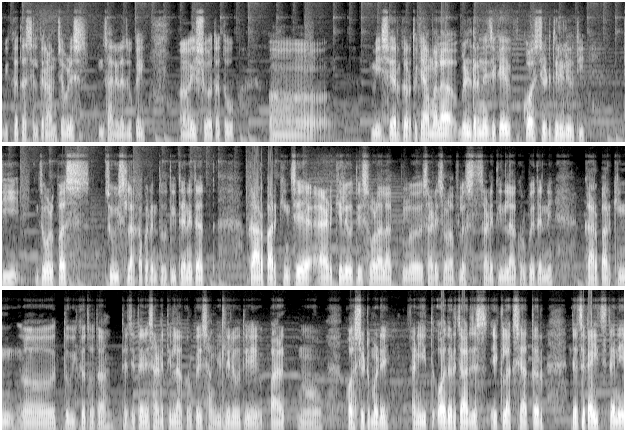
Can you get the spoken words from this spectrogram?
विकत असेल तर आमच्या वेळेस झालेला जो काही इश्यू होता तो मी शेअर करतो की आम्हाला बिल्डरने जी काही कॉस्ट शीट दिलेली होती ती जवळपास चोवीस लाखापर्यंत होती. त्याने त्यात कार पार्किंगचे ॲड केले होते सोळा लाख प्ल साडेसोळा प्लस साडेतीन लाख रुपये त्यांनी कार पार्किंग तो विकत होता. त्याचे त्याने साडेतीन लाख रुपये सांगितलेले होते पार्क कॉस्ट आणि अदर चार्जेस एक लाख शहात्तर ज्याचं काहीच त्याने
